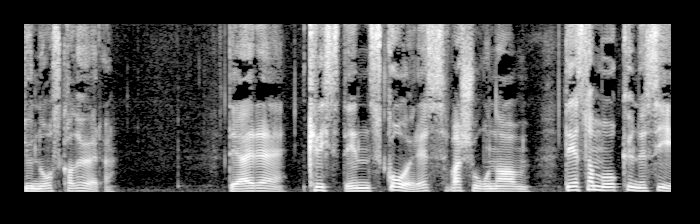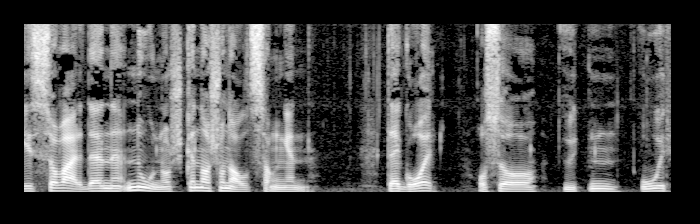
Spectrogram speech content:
du nå skal høre. Det er eh, Kristin Skåres versjon av det som må kunne sies å være den nordnorske nasjonalsangen. Det går, også uten ord.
